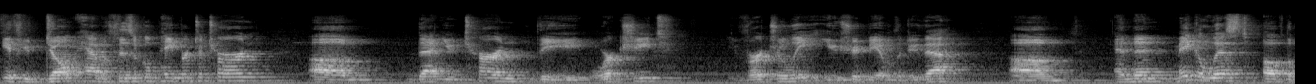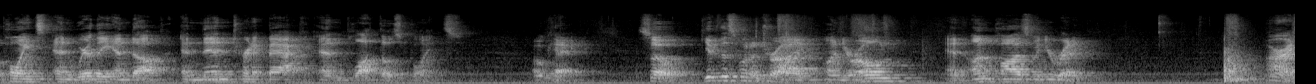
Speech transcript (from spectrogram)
if you don't have a physical paper to turn, um, that you turn the worksheet virtually. You should be able to do that. Um, and then make a list of the points and where they end up, and then turn it back and plot those points. Okay, so give this one a try on your own and unpause when you're ready. All right,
